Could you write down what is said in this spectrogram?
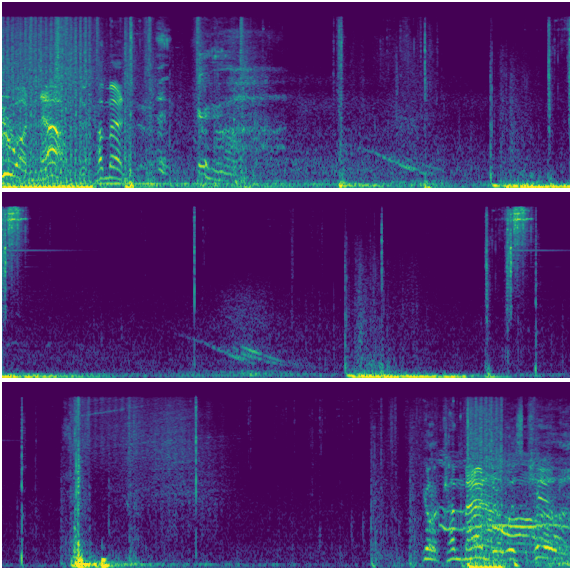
You are now the commander. Your commander was killed.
